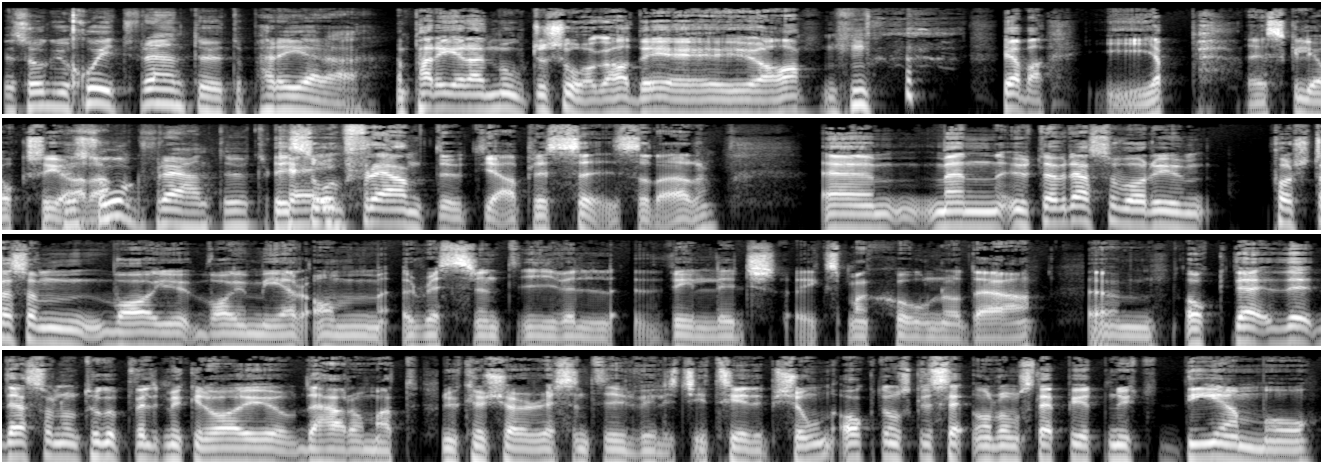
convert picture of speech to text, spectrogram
Det såg ju skitfränt ut att parera. Parera en motorsåg, ja det är ju, ja. jag bara, japp, det skulle jag också göra. Det såg fränt ut, okay. Det såg fränt ut, ja, precis sådär. Men utöver det så var det ju första som var ju, var ju mer om Resident Evil Village expansion och det. Um, och det, det, det, som de tog upp väldigt mycket var ju det här om att du kan köra Resident Evil Village i tredje person och de, skulle och de släpper ju ett nytt demo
